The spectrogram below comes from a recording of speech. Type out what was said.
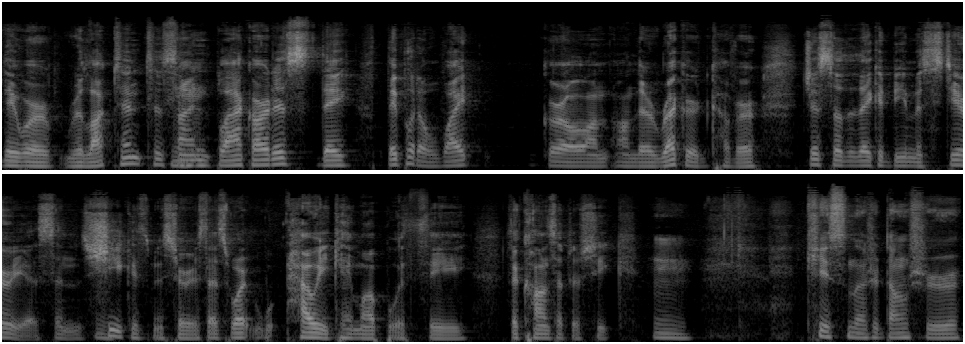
they were reluctant to sign black artists, they they put a white girl on, on their record cover just so that they could be mysterious and chic is mysterious. That's what how he came up with the the concept of chic. 嗯，Kiss 呢是当时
